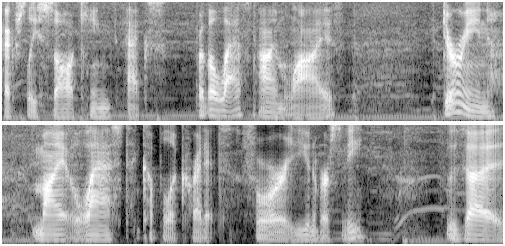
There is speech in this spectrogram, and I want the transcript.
actually saw King's X for the last time live during my last couple of credits for university. It was uh,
